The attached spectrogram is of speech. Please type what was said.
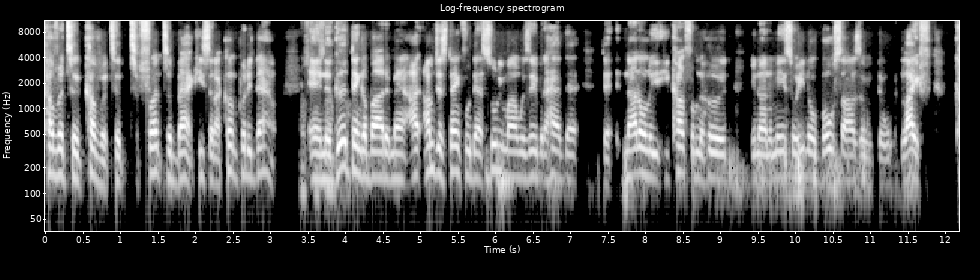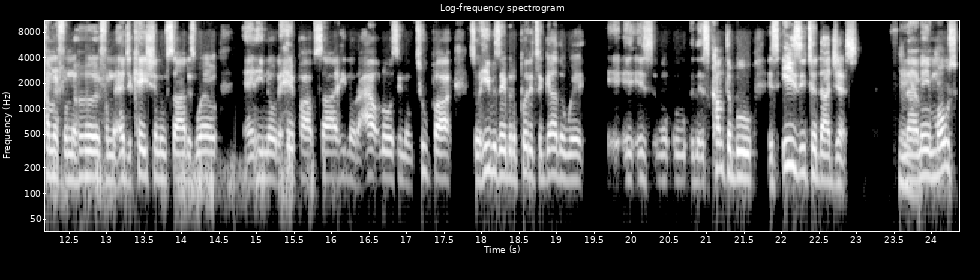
cover to cover to, to front to back. He said I couldn't put it down. That's and the good thing about it, man, I, am just thankful that Suleiman was able to have that. That not only he come from the hood, you know what I mean, so he know both sides of the life, coming from the hood, from the educational side as well, and he know the hip hop side, he know the Outlawz, he know Tupac, so he was able to put it together with it's it's comfortable, it's easy to digest. You know what I mean? Most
